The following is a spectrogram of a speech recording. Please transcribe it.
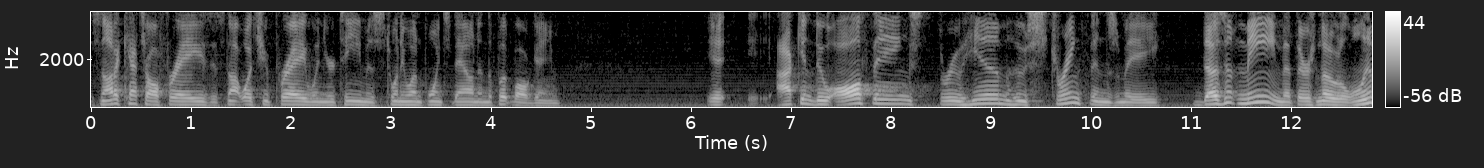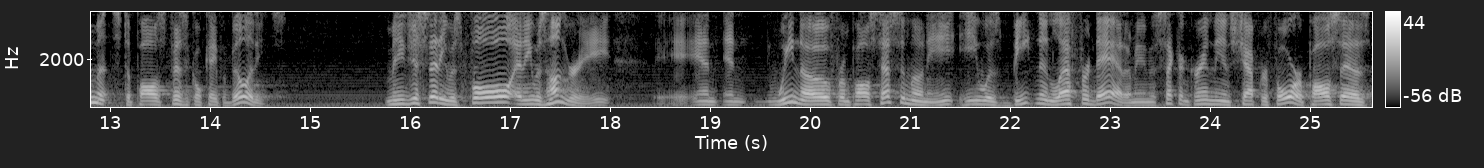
It's not a catch all phrase. It's not what you pray when your team is 21 points down in the football game. It, I can do all things through him who strengthens me doesn't mean that there's no limits to Paul's physical capabilities. I mean, he just said he was full and he was hungry. And, and we know from Paul's testimony, he was beaten and left for dead. I mean, in 2 Corinthians chapter 4, Paul says,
